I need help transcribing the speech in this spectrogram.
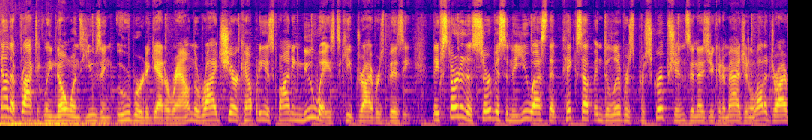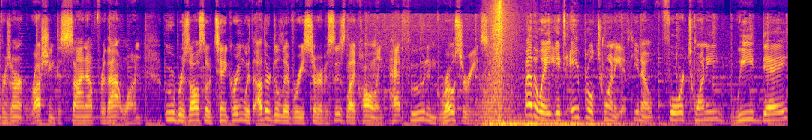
Now that practically no one's using Uber to get around, the rideshare company is finding new ways to keep drivers busy. They've started a service in the US that picks up and delivers prescriptions, and as you can imagine, a lot of drivers aren't rushing to sign up for that one. Uber's also tinkering with other delivery services like hauling pet food and groceries. By the way, it's April 20th, you know, 420, Weed Day.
